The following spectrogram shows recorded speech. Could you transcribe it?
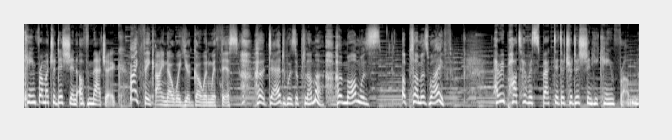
came from a tradition of magic. I think I know where you're going with this. Her dad was a plumber. Her mom was a plumber's wife. Harry Potter respected the tradition he came from.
